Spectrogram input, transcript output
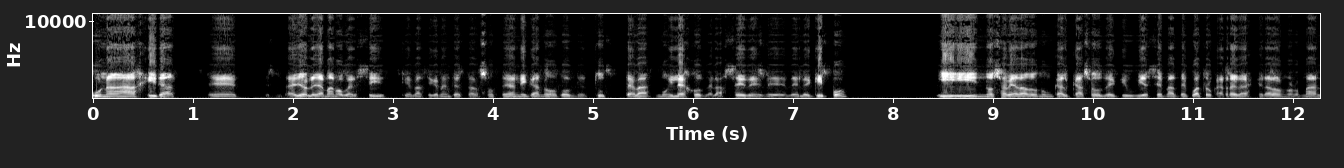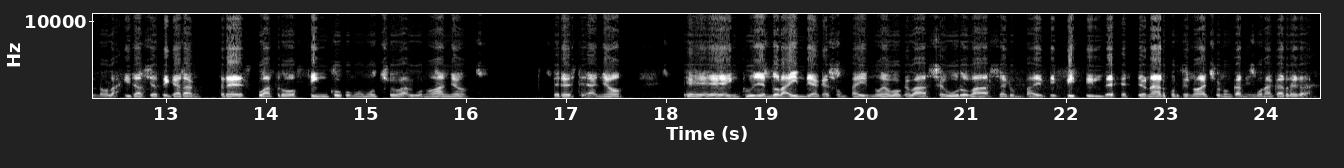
una gira, eh, ellos le llaman overseas, que básicamente es transoceánica, ¿no? Donde tú te vas muy lejos de la sede del equipo y no se había dado nunca el caso de que hubiese más de cuatro carreras, que era lo normal, ¿no? La gira asiática eran tres, cuatro, cinco como mucho, algunos años, pero este año eh, incluyendo la India, que es un país nuevo que va seguro va a ser un país difícil de gestionar porque no ha hecho nunca ninguna carrera,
